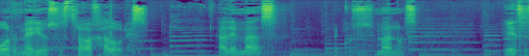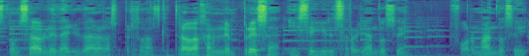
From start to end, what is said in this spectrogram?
por medio de sus trabajadores. Además, Recursos Humanos es responsable de ayudar a las personas que trabajan en la empresa y seguir desarrollándose, formándose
